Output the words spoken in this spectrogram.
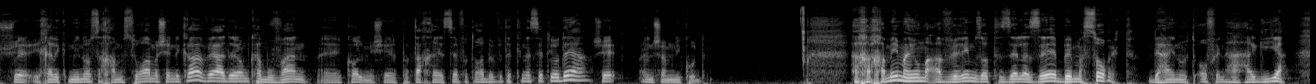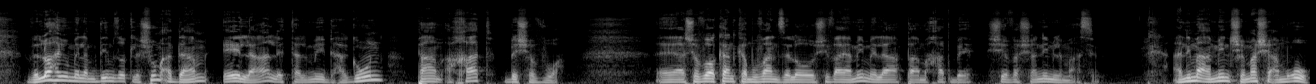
שהיא חלק מנוסח המסורה, מה שנקרא, ועד היום כמובן כל מי שפתח ספר תורה בבית הכנסת יודע שאין שם ניקוד. החכמים היו מעבירים זאת זה לזה במסורת, דהיינו את אופן ההגייה, ולא היו מלמדים זאת לשום אדם, אלא לתלמיד הגון פעם אחת בשבוע. אה, השבוע כאן כמובן זה לא שבעה ימים, אלא פעם אחת בשבע שנים למעשה. אני מאמין שמה שאמרו,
